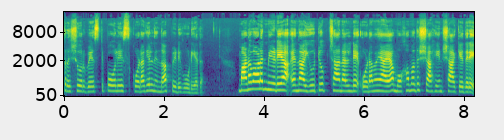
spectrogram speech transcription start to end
തൃശൂർ വെസ്റ്റ് പോലീസ് കുടകിൽ നിന്ന് പിടികൂടിയത്. മണവാളൻ മീഡിയ എന്ന യൂട്യൂബ് ചാനലിന്റെ ഉടമയായ മുഹമ്മദ് ഷഹീൻ ഷാക്കെതിരെ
